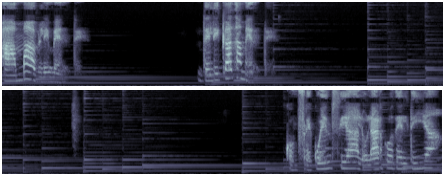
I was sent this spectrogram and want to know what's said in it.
amablemente, delicadamente. Con frecuencia a lo largo del día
